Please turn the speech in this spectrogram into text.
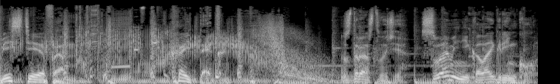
Вести FM. Эм. Хай-тек. Здравствуйте, с вами Николай Гринько.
